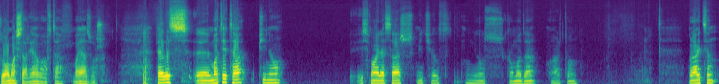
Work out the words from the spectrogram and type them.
Zor maçlar ya bu hafta. Bayağı zor. Palace, e, Mateta, Pino, İsmail Asar, Mitchell, Munoz, Kamada, Barton. Brighton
